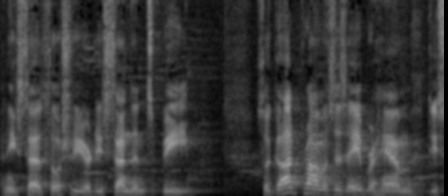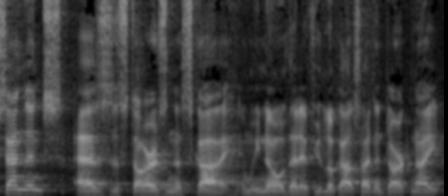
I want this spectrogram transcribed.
And he said, So shall your descendants be. So God promises Abraham descendants as the stars in the sky. And we know that if you look outside in the dark night,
